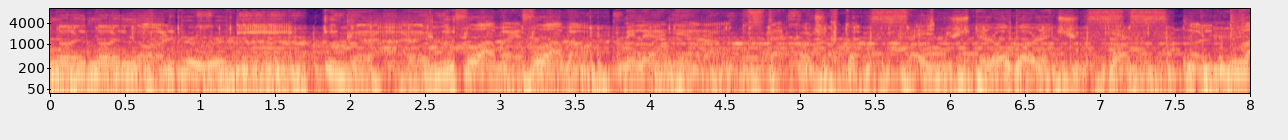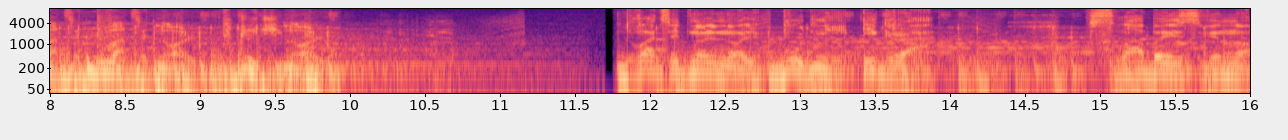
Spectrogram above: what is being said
ноль ноль ноль. И игра. Слабая слабым. Миллионером стать хочет кто? Соединителю более чудес. Ноль двадцать двадцать ноль. Включи ноль. 20.00. Будни. Игра. Слабое звено.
